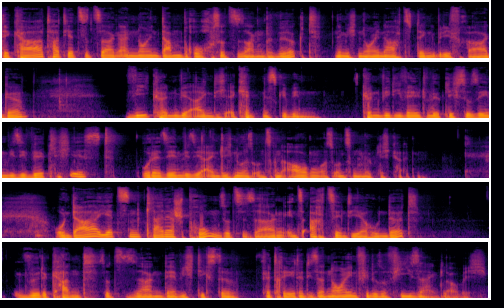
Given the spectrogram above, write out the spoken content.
Descartes hat jetzt sozusagen einen neuen Dammbruch sozusagen bewirkt, nämlich neu nachzudenken über die Frage, wie können wir eigentlich Erkenntnis gewinnen? Können wir die Welt wirklich so sehen, wie sie wirklich ist? Oder sehen wir sie eigentlich nur aus unseren Augen, aus unseren Möglichkeiten? Und da jetzt ein kleiner Sprung sozusagen ins 18. Jahrhundert, würde Kant sozusagen der wichtigste Vertreter dieser neuen Philosophie sein, glaube ich.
